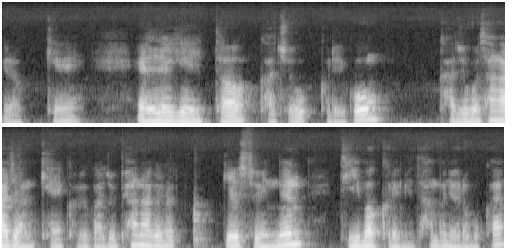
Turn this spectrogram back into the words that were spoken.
이렇게 alligator 가죽 그리고 가죽을 상하지 않게 그리고 아주 편하게 낄 수 있는 D버클입니다. 한번 열어볼까요?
